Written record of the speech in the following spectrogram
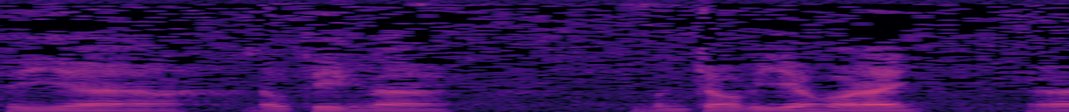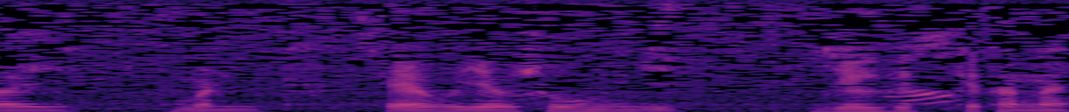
Thì à, đầu tiên là mình cho video vào đây, rồi mình kéo video xuống dưới cái, cái thanh này.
